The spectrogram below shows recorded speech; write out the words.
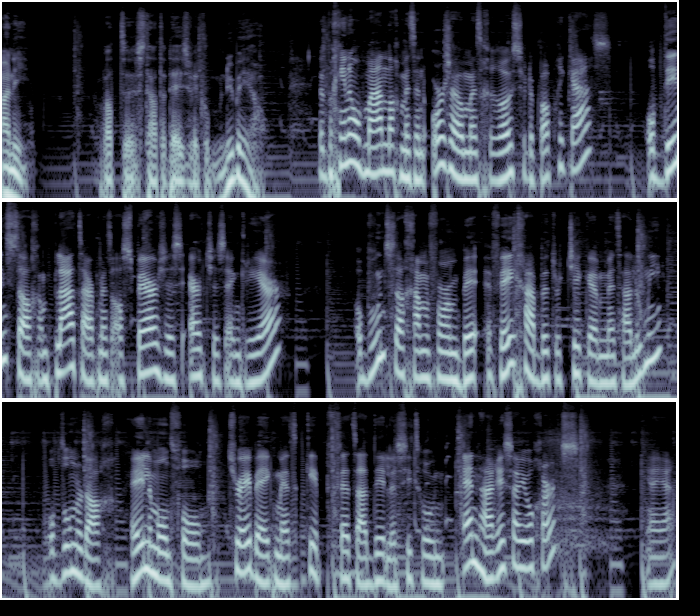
Annie, wat eh, staat er deze week op het menu bij jou? We beginnen op maandag met een orzo met geroosterde paprika's. Op dinsdag een plaattaart met asperges, erwtjes en gruyère. Op woensdag gaan we voor een vega butter chicken met halloumi. Op donderdag hele mond vol traybake met kip, feta, dille, citroen en harissa yoghurt. Ja, ja.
